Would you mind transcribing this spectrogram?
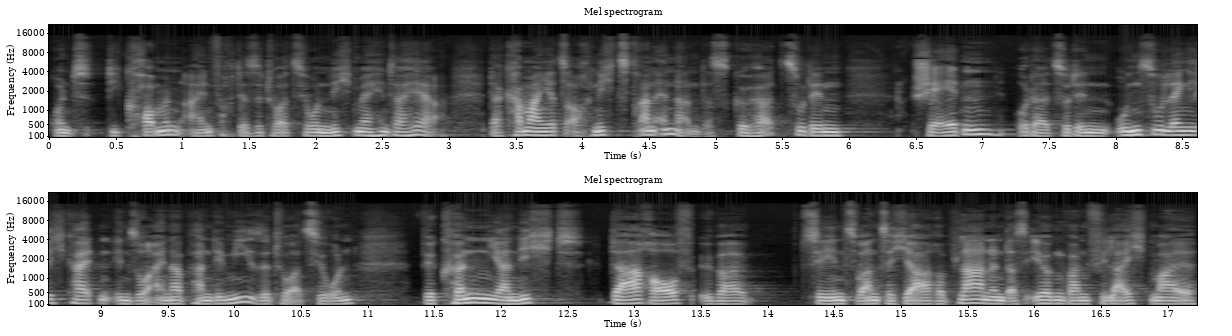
Und die kommen einfach der Situation nicht mehr hinterher. Da kann man jetzt auch nichts dran ändern. Das gehört zu den Schäden oder zu den Unzulänglichkeiten in so einer Pandemiesituation. Wir können ja nicht darauf über 10, 20 Jahre planen, dass irgendwann vielleicht mal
